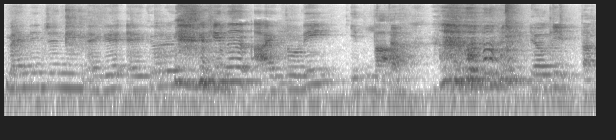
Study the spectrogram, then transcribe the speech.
매니저님에게 애교를 시키는 아이돌이 있다. 여기 있다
